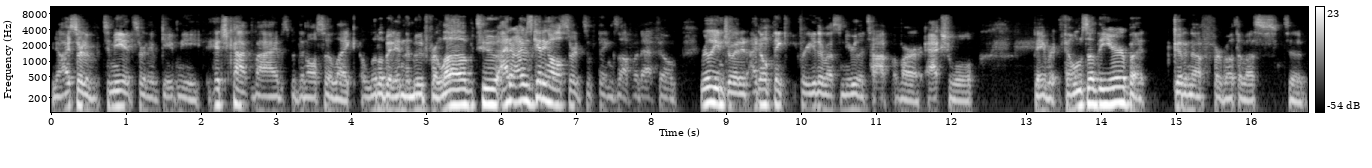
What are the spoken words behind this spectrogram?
you know, I sort of, to me, it sort of gave me Hitchcock vibes, but then also like a little bit in the mood for love too. I, I was getting all sorts of things off of that film. Really enjoyed it. I don't think for either of us near the top of our actual favorite films of the year, but good enough for both of us to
